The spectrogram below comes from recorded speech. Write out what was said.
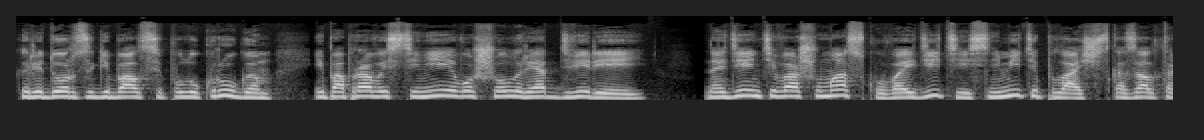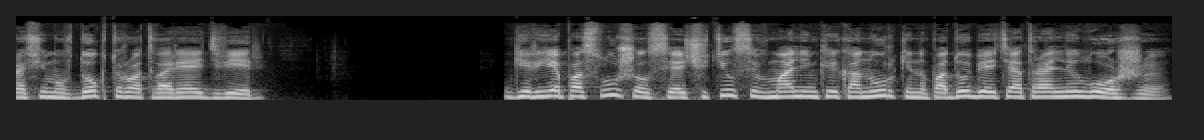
Коридор загибался полукругом, и по правой стене его шел ряд дверей. «Наденьте вашу маску, войдите и снимите плащ», — сказал Трофимов доктору, отворяя дверь. Герье послушался и очутился в маленькой конурке наподобие театральной ложи.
